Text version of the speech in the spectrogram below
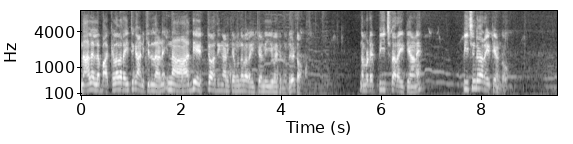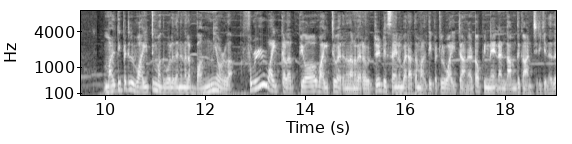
നാലല്ല ബാക്കിയുള്ള വെറൈറ്റി കാണിക്കുന്നതാണ്. ഇന്ന് ആദ്യം ഏറ്റവും ആദ്യം കാണിക്കാൻ പോകുന്ന വെറൈറ്റിയാണ് ഈ വരുന്നത് കേട്ടോ. നമ്മുടെ പീച്ച് വെറൈറ്റിയാണ് പീച്ചിന്റെ വെറൈറ്റി ഉണ്ടോ? മൾട്ടിപ്പറ്റൽ വൈറ്റും അതുപോലെ തന്നെ നല്ല ഭംഗിയുള്ള full white colour pure white വരുന്നതാണ്. വേറെ ഒരു ഡിസൈനും വരാത്ത മൾട്ടിപ്പറ്റൽ വൈറ്റ് ആണ് കേട്ടോ. പിന്നെ രണ്ടാമത് കാണിച്ചിരിക്കുന്നത്.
